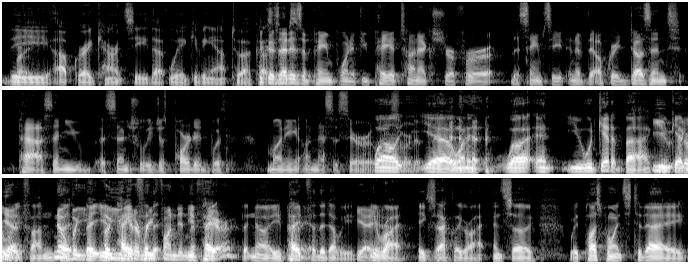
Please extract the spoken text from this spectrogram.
the upgrade currency that we're giving out to our customers. because that is a pain point. If you pay a ton extra for the same seat, and if the upgrade doesn't pass, then you've essentially just parted with money unnecessarily. Well, sort of. yeah, of- well, and you would get it back. You You- get a yeah. refund. No, but you- oh, you paid get a for the- refund in you the paid- fare? But no, you paid yeah. for the W. Yeah, You're yeah. right, exactly right. And so with plus points today,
